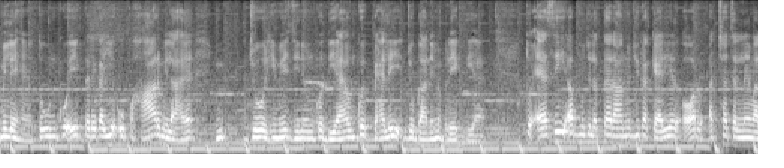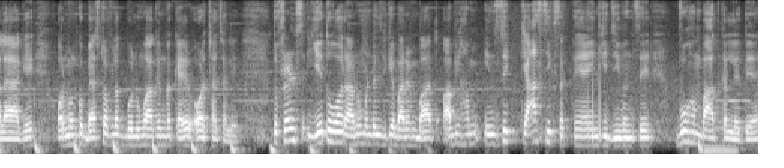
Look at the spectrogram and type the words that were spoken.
मिले हैं। तो उनको एक तरह का ये उपहार मिला है जो हिमेश जी ने उनको दिया है, उनको पहले जो गाने में ब्रेक दिया है। तो ऐसे ही अब मुझे लगता है रानू जी का कैरियर और अच्छा चलने वाला है आगे, और मैं उनको बेस्ट ऑफ़ लक बोलूँगा, आगे उनका कैरियर और अच्छा चले। तो फ्रेंड्स ये तो हुआ रानू मंडल जी के बारे में बात। अब हम इनसे क्या सीख सकते हैं इनकी जीवन से, वो हम बात कर लेते हैं।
